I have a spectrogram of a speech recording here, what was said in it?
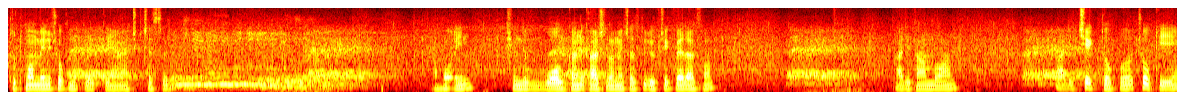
Tutmam beni çok mutlu etti yani açıkçası. Amorin. Şimdi Volkan'ı karşılamaya çalıştı. Gökçek Vederson. Ali Tan Doğan. Ali çek topu. Çok iyi.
